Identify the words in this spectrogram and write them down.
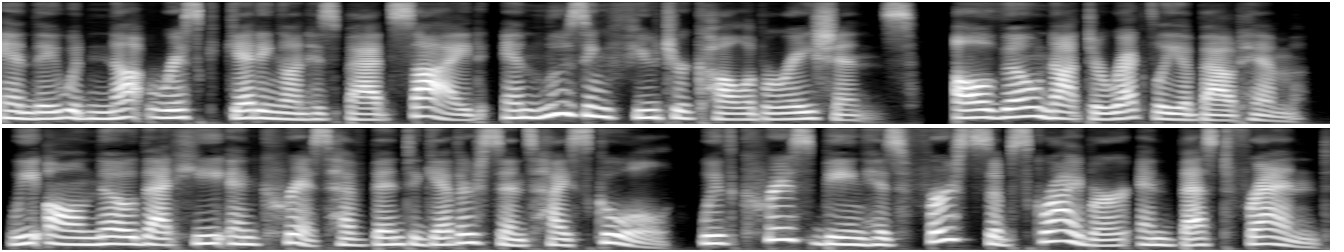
and they would not risk getting on his bad side and losing future collaborations. Although not directly about him, we all know that he and Chris have been together since high school, with Chris being his first subscriber and best friend.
